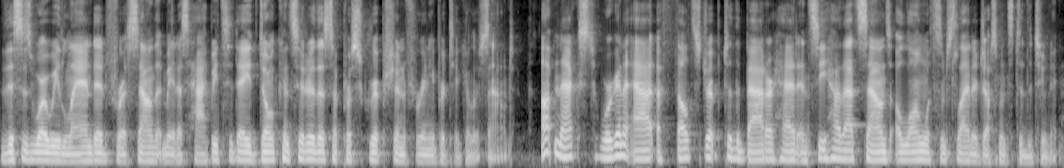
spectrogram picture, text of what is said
This is where we landed for a sound that made us happy today. Don't consider this a prescription for any particular sound. Up next, we're going to add a felt strip to the batter head and see how that sounds along with some slight adjustments to the tuning.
